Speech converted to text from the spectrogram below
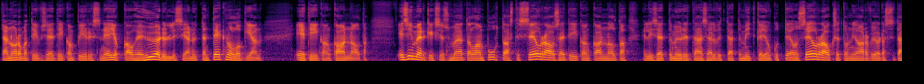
tämän normatiivisen etiikan piirissä, niin ei ole kauhean hyödyllisiä nyt tämän teknologian – etiikan kannalta. Esimerkiksi jos me ajatellaan puhtaasti seurausetiikan kannalta, eli se, että me yritetään selvittää, että mitkä jonkun teon seuraukset on ja arvioida sitä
